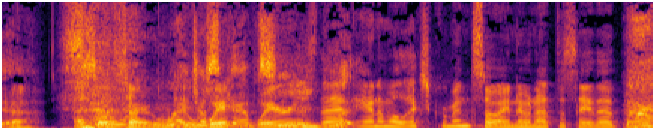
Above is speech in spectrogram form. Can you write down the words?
Yeah. Uh, So sorry, I wh- just where, where is that like- animal excrement? So I know not to say that there.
